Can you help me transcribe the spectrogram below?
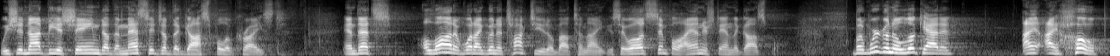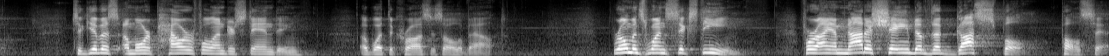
We should not be ashamed of the message of the gospel of Christ. And that's a lot of what I'm going to talk to you about tonight. You say, well, it's simple. I understand the gospel. But we're going to look at it, I, I hope, to give us a more powerful understanding of what the cross is all about. Romans 1:16 For I am not ashamed of the gospel, Paul said.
